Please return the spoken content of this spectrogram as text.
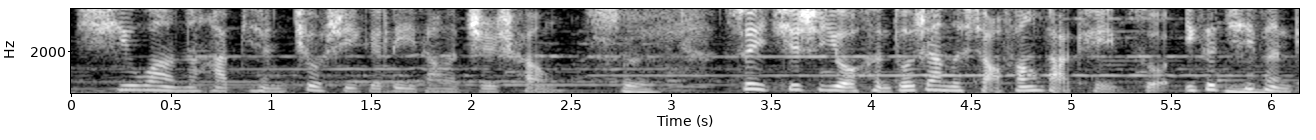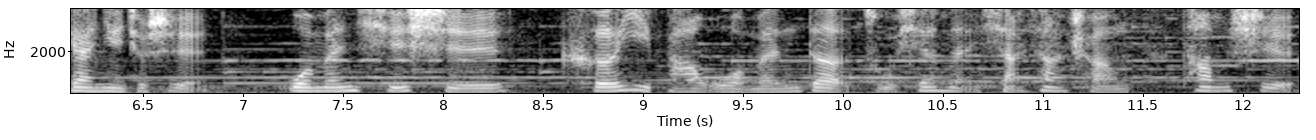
希望让它变成就是一个力量的支撑。是。所以其实有很多这样的小方法可以做。一个基本概念就是，嗯、我们其实可以把我们的祖先们想象成他们是。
